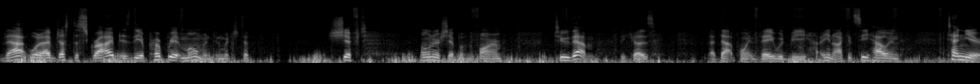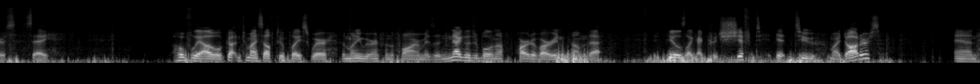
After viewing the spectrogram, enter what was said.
that what I've just described is the appropriate moment in which to shift ownership of the farm to them because at that point they would be, you know, I could see how in 10 years, say, hopefully I will get into myself to a place where the money we earn from the farm is a negligible enough part of our income that it feels like I could shift it to my daughters and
